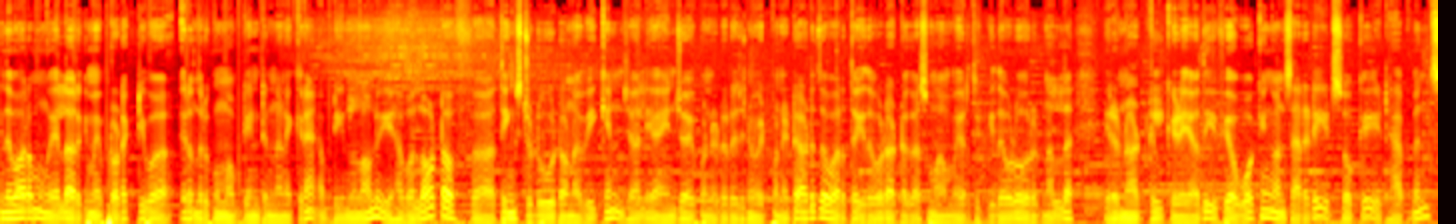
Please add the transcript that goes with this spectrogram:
இந்த வாரம் உங்கள் எல்லாருக்குமே ப்ரொடக்டிவாக இருந்திருக்கும் அப்படின்ட்டு நினைக்கிறேன். அப்படி இல்லைனாலும் you have a lot of things to do it on a weekend ஜாலியாக என்ஜாய் பண்ணிட்டு ரெஜினவேட் பண்ணிவிட்டு அடுத்த வாரத்தை இதோட அட்டகாசமாக அமையறதுக்கு இதோட ஒரு நல்ல இரு நாட்கள் கிடையாது. If you are working on Saturday it's okay it happens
